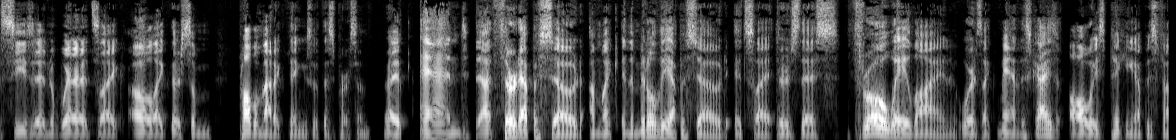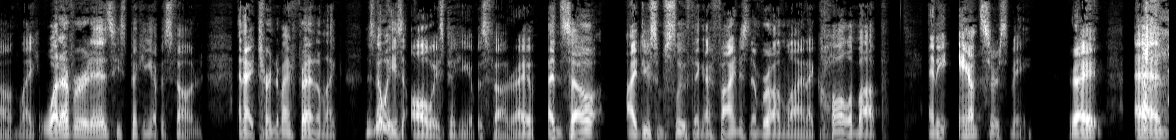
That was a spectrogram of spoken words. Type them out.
season where it's like oh like there's some problematic things with this person right? And that third episode i'm like in the middle of the episode it's like there's this throwaway line where it's like man this guy's always picking up his phone. Like whatever it is he's picking up his phone. And i turn to my friend i'm like there's no way he's always picking up his phone right? And so i do some sleuthing. I find his number online. I call him up and he answers me right and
